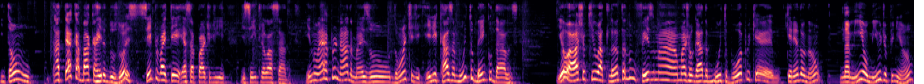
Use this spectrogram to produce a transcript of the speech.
Então, até acabar a carreira dos dois, sempre vai ter essa parte de, de ser entrelaçada. E não é por nada, mas o Doncic, ele casa muito bem com o Dallas. E eu acho que o Atlanta não fez uma, uma jogada muito boa, porque, querendo ou não, na minha humilde opinião,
